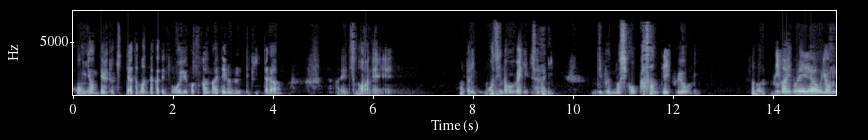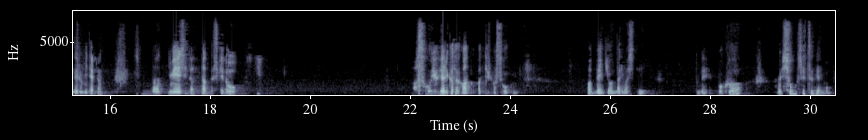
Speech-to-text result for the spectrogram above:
本読んでる時って頭の中でどういうこと考えてるんって聞いたら、なんかね、妻はね、本当に文字の上にさらに自分の思考を重ねていくように、その2枚のレイヤーを読んでるみたいな、なイメージだったんですけど、あそういうやり方があるのかっていうのがすごく、まあ、勉強になりまして、ね、僕は小説でも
